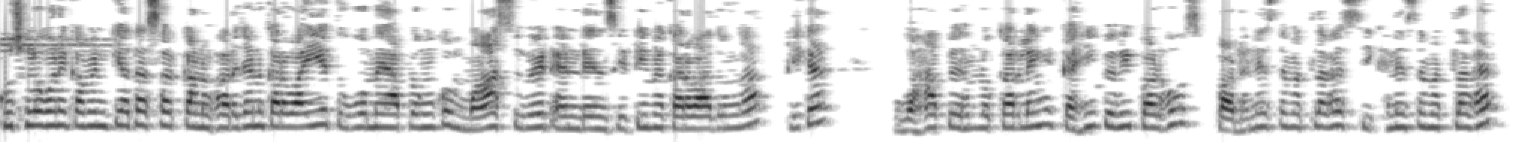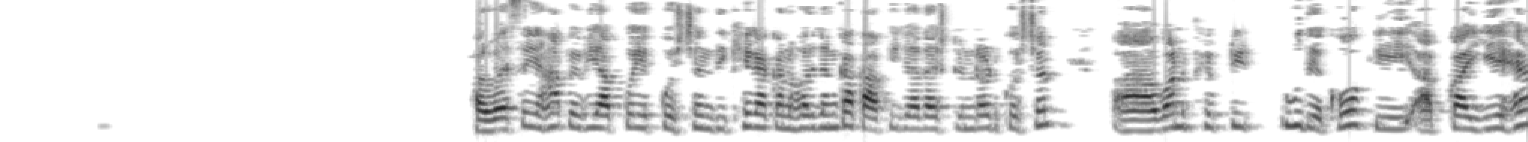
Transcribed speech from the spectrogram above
कुछ लोगों ने कमेंट किया था, सर कन्वर्जन करवाइए तो वो मैं आप लोगों को मास वेट एंड डेंसिटी में करवा दूँगा। ठीक है? वहाँ पे हम लोग कर लेंगे। कहीं पे भी पढ़ो, पढ़ने से मतलब है, सीखने से मतलब है। और वैसे यहाँ पे भी आपको एक क्वेश्चन दिखेगा कन्वर्जन का काफ़ी ज़्यादा standard question one fifty two देखो कि आपका ये है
